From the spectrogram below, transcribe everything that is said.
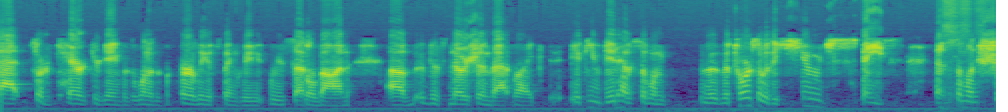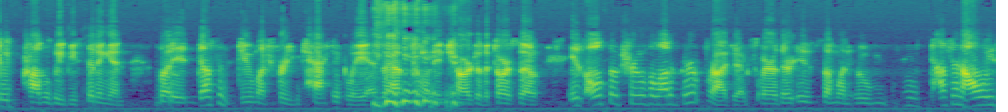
that sort of character game was one of the earliest things we, we settled on. Uh, this notion that, like, if you did have someone, the, the torso is a huge space that someone should probably be sitting in but it doesn't do much for you tactically. And to have someone in charge of the torso is also true of a lot of group projects where there is someone who doesn't always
